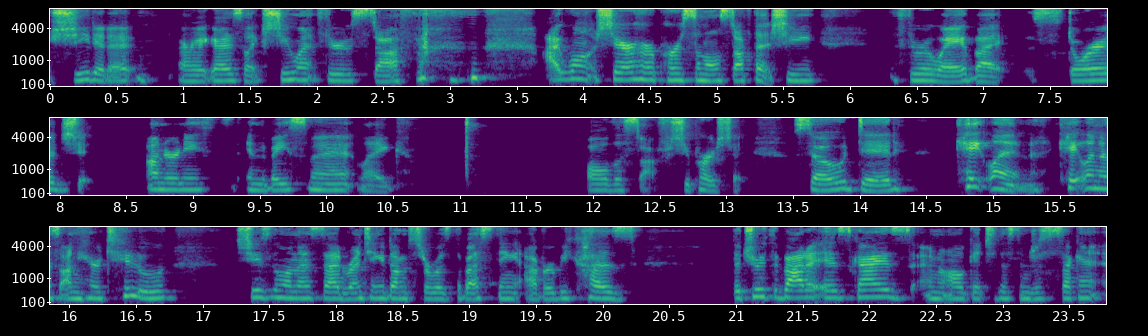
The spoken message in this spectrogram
she did it. All right, guys. Like she went through stuff. I won't share her personal stuff that she threw away, but storage underneath in the basement, like all the stuff. She purged it. So did Caitlin. Caitlin is on here too. She's the one that said renting a dumpster was the best thing ever because the truth about it is, guys, and I'll get to this in just a second,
